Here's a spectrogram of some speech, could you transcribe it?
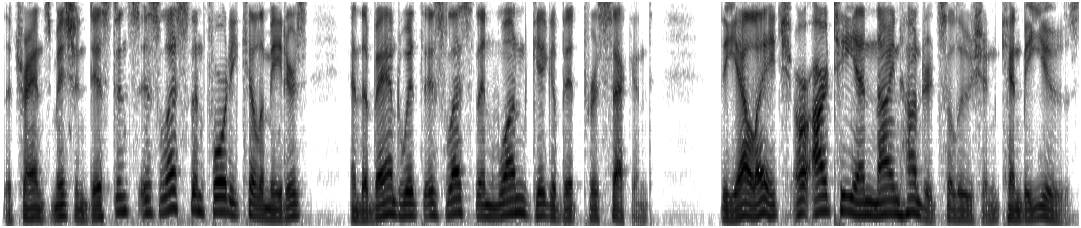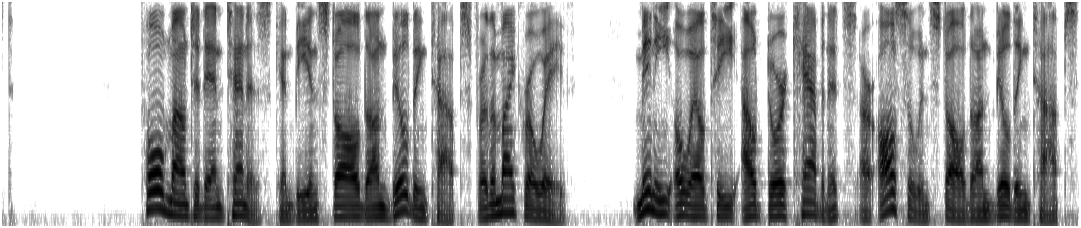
The transmission distance is less than 40 kilometers and the bandwidth is less than 1 gigabit per second. The LH or RTN 900 solution can be used. Pole mounted antennas can be installed on building tops for the microwave. Mini OLT outdoor cabinets are also installed on building tops,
